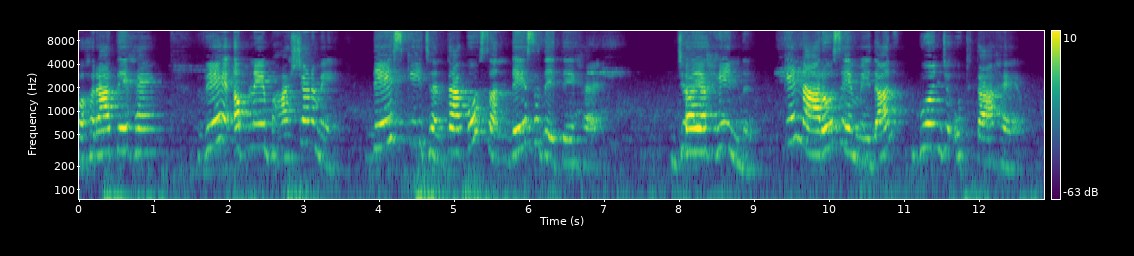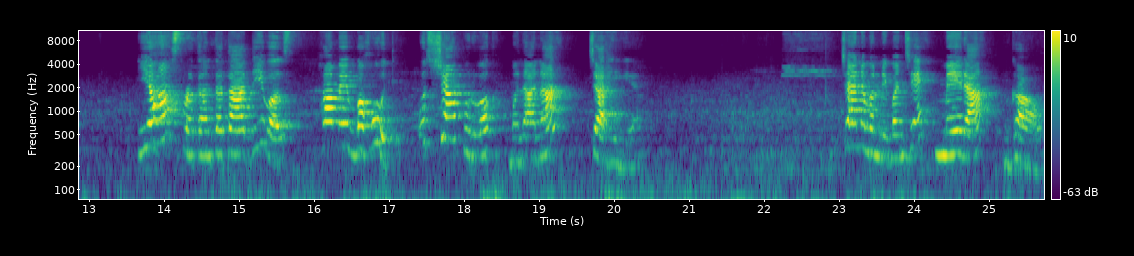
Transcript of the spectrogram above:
फहराते हैं। वे अपने भाषण में देश की जनता को संदेश देते हैं। जय हिंद के नारों से मैदान गूंज उठता है। यह स्वतंत्रता दिवस हमें बहुत उत्साहपूर्वक मनाना चाहिए। चार नंबर निबंध है मेरा गाँव।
